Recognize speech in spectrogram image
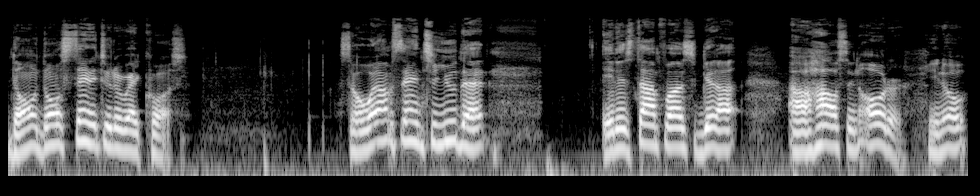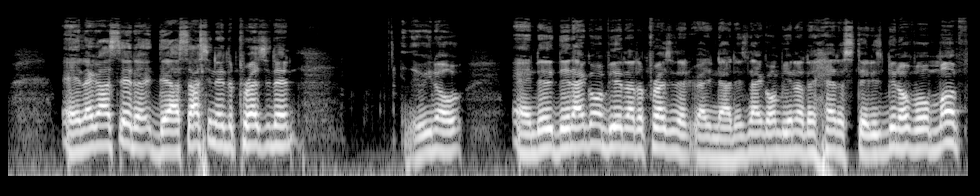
don't don't send it to the Red Cross. So what I'm saying to you that it is time for us to get our, our house in order, you know. And like I said, uh, they assassinated the president, you know, and they're, they're not going to be another president right now. There's not going to be another head of state. It's been over a month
